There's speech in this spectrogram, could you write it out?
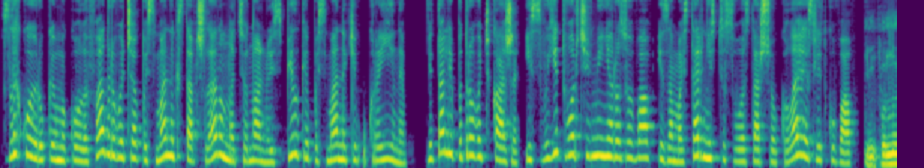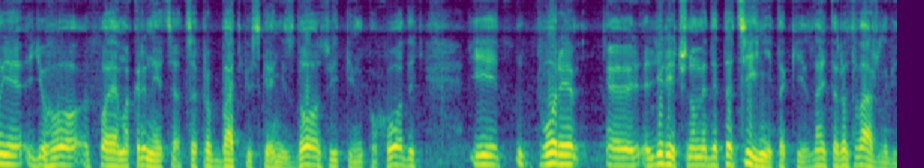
З легкої руки Миколи Федоровича письменник став членом Національної спілки письменників України. Віталій Петрович каже, і свої творчі вміння розвивав, і за майстерністю свого старшого колеги слідкував. Імпонує його поема Криниця. Це про батьківське гніздо, звідки він походить. І твори лірично-медитаційні такі, знаєте, розважливі.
